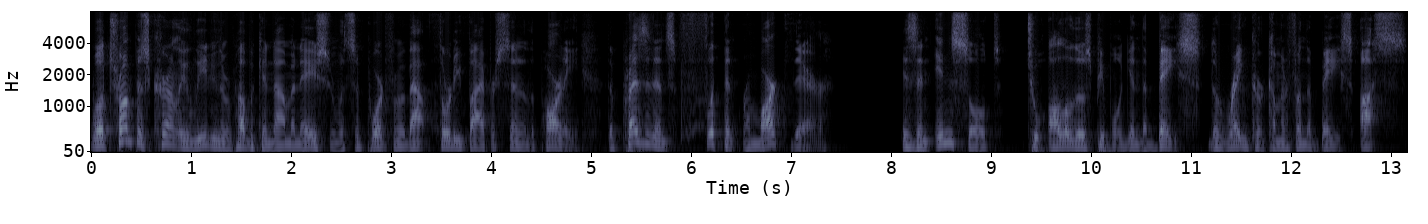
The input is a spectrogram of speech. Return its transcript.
Well, Trump is currently leading the Republican nomination with support from about 35% of the party. The president's flippant remark there is an insult to all of those people. Again, the base, the rancor coming from the base, us.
